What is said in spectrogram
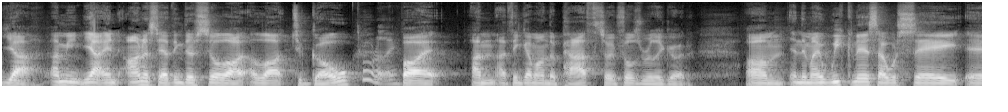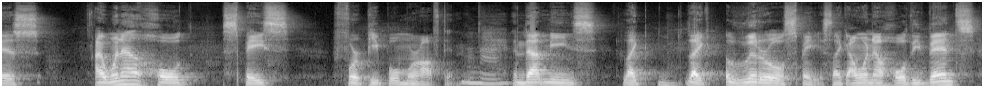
Yeah, I mean, yeah, and honestly, I think there's still a lot, a lot to go. Totally. But I'm, I think I'm on the path, so it feels really good. Um, and then my weakness, I would say, is I want to hold space for people more often, Mm-hmm. and that means like, like a literal space. Like I want to hold events.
